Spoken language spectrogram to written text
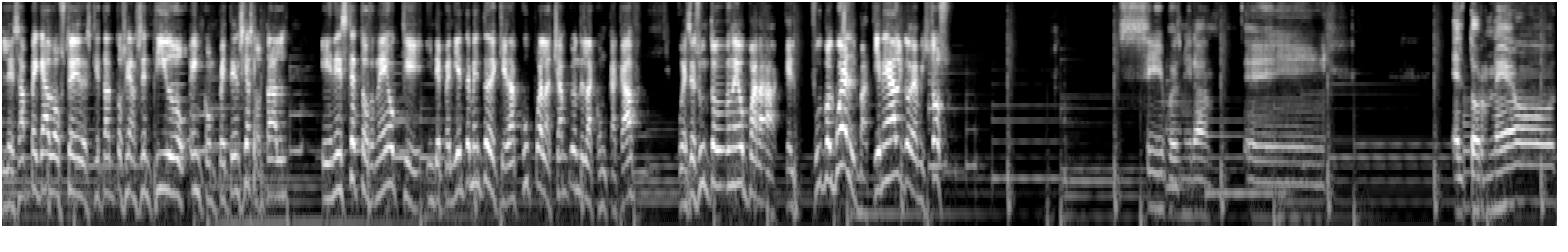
les ha pegado a ustedes, qué tanto se han sentido en competencia total en este torneo que, independientemente de que da cupo a la Champions de la CONCACAF, pues es un torneo para que el fútbol vuelva, tiene algo de amistoso. Sí, pues mira, eh, el torneo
